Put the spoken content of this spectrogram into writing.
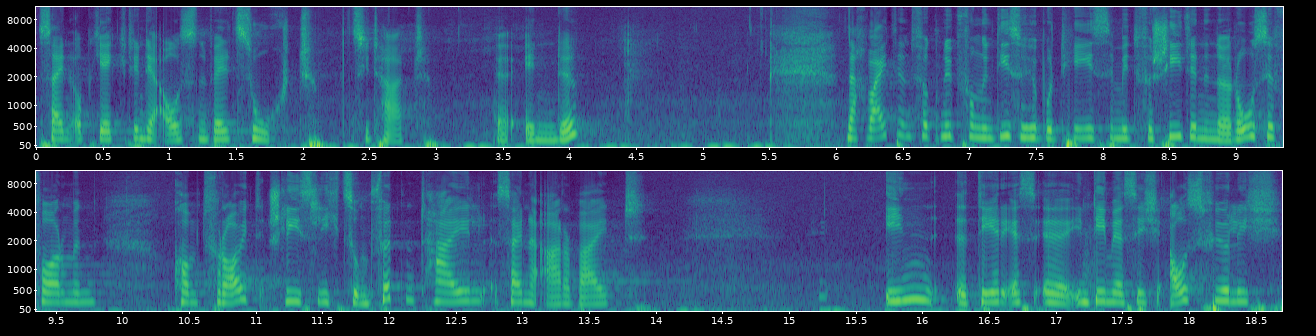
sein Objekt in der Außenwelt sucht. Zitat äh, Ende. Nach weiteren Verknüpfungen dieser Hypothese mit verschiedenen Neuroseformen kommt Freud schließlich zum vierten Teil seiner Arbeit, in, der es, äh, in dem er sich ausführlich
